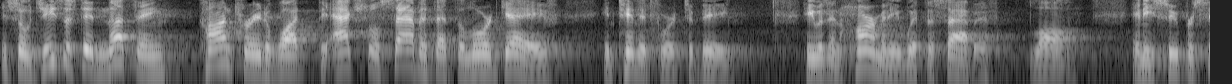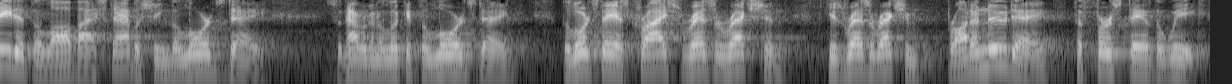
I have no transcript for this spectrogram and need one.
And so Jesus did nothing contrary to what the actual Sabbath that the Lord gave intended for it to be. He was in harmony with the Sabbath law, and he superseded the law by establishing the Lord's Day. So now we're going to look at the Lord's Day. The Lord's Day is Christ's resurrection. His resurrection brought a new day, the first day of the week.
